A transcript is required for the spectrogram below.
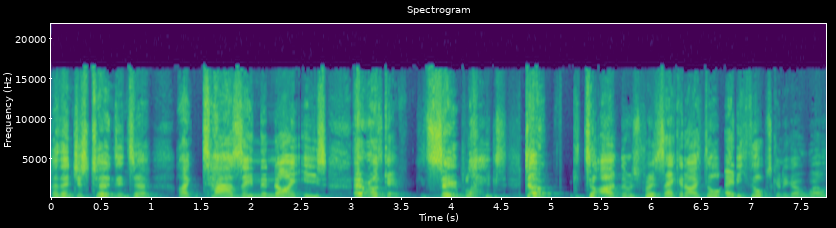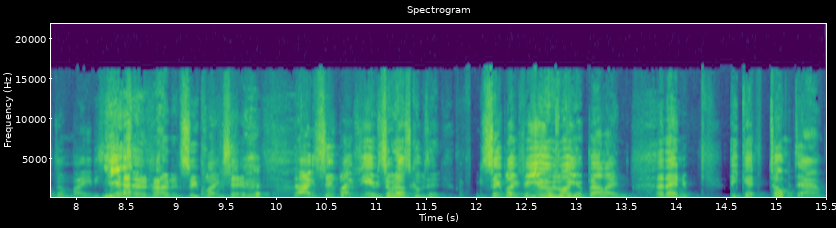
and then just turns into like Taz in the 90s. Everyone's getting suplex. Don't. I, there was for a second I thought Eddie Thorpe's going to go, well done, mate, and he's going to Yeah. turn around and suplex him. right, suplex for you. Someone else comes in. Suplex for you as well, you bell end. And then he gets dumped down,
